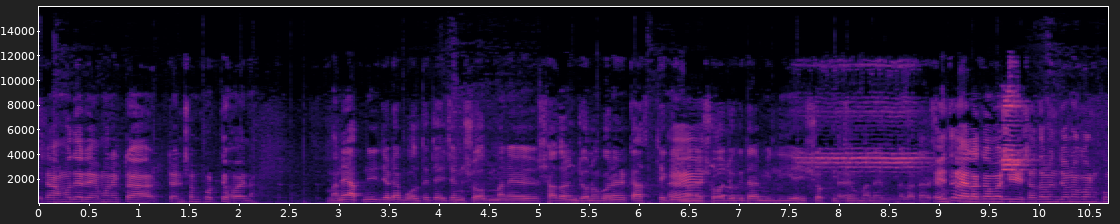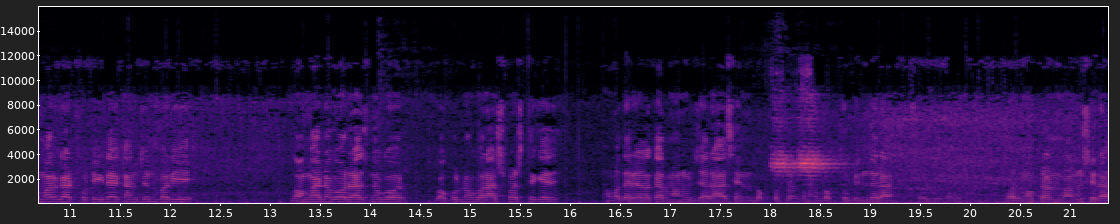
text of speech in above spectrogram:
এটা আমাদের এমন একটা টেনশন করতে হয় না। মানে আপনি যেটা বলতে চাইছেন সব মানে সাধারণ জনগণের কাছ থেকে হ্যাঁ। মানে সহযোগিতা মিলিয়েই সব কিছু মানে মেলাটা এই তো এলাকাবাসী সাধারণ জনগণ কুমারঘাট ফটিকরায় কাঞ্চনবাড়ি গঙ্গানগর রাজনগর বকুলনগর আশপাশ থেকে আমাদের এলাকার মানুষ যারা আছেন ভক্তপ্রাণ ভক্তবৃন্দরা ধর্মপ্রাণ মানুষেরা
